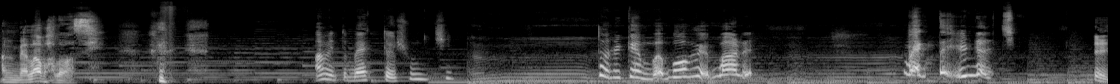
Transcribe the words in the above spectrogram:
আমি মেলা ভালো আছি। আমি তো ব্যক্তই শুনছি। তোরে কেমবা বহে মারে? ব্যক্তই শুনেছি। এই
